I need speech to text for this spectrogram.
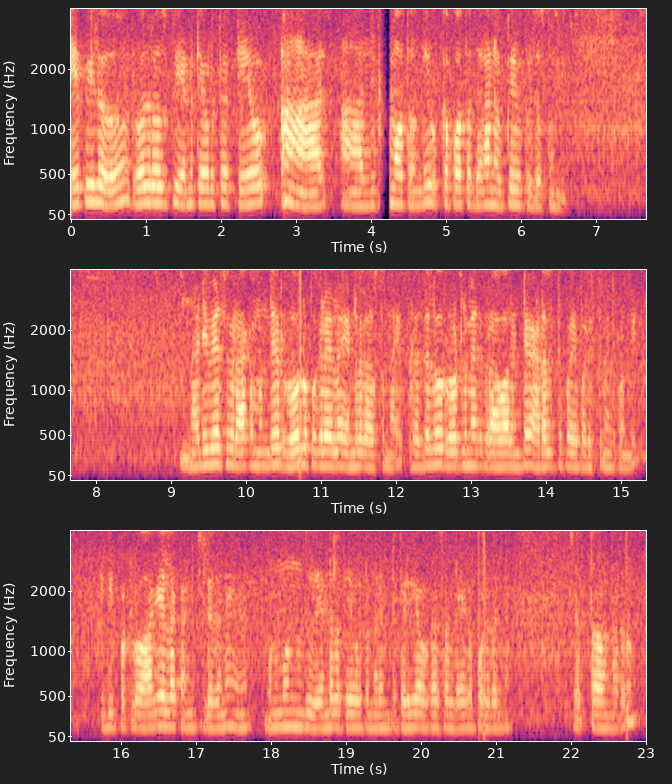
ఏపీలో రోజు రోజుకు ఎండ తీవ్రత తీవ్ అధికమవుతుంది. ఉక్కపోత జనాన్ని ఉక్కిరి విక్కిరి చూస్తుంది. నడివేసుకు రాకముందే రోడ్లు పగిలేలా ఎండలు కాస్తున్నాయి. ప్రజలు రోడ్ల మీదకు రావాలంటే హడలెత్తిపోయే పరిస్థితి నెలకొంది. ఇది ఇప్పట్లో ఆగేలా కనిపించలేదని మున్ముందు ఎండల తీవ్రత మరింత పెరిగే అవకాశాలు లేకపోలేదని చెప్తా ఉన్నారు.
